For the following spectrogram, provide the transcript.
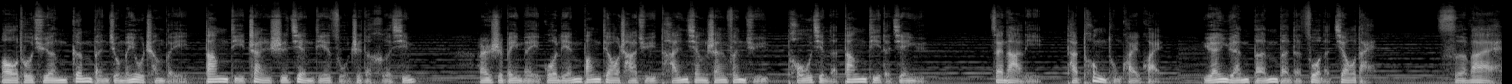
奥托·屈恩根本就没有成为当地战时间谍组织的核心，而是被美国联邦调查局檀香山分局投进了当地的监狱，在那里，他痛痛快快、原原本本的做了交代。此外，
